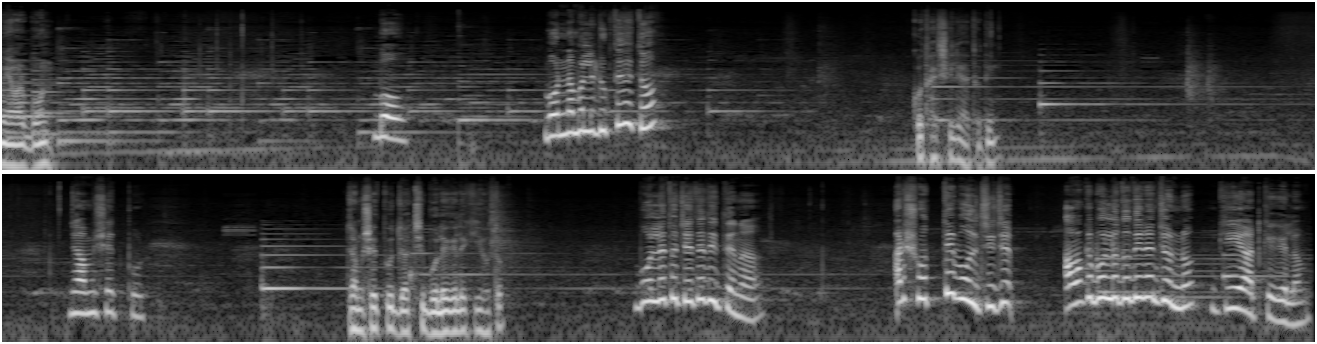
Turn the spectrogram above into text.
তুমি আমার বোন। বউ। বন্যা বললে ঢুকতে দিত? কোথায় ছিলে এতদিন? জামশেদপুর। জামশেদপুর যাচ্ছি বলে গেলে কি হতো? বললে তো যেতে দিতে না। আর সত্যি বলছি যে আমাকে বলল দুদিনের জন্য গিয়ে আটকে গেলাম।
